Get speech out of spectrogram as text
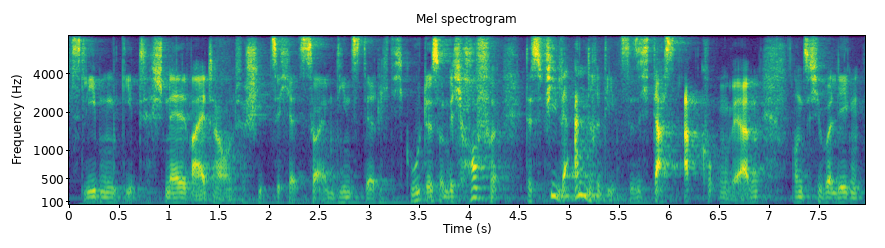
Das Leben geht schnell weiter und verschiebt sich jetzt zu einem Dienst, der richtig gut ist. Und ich hoffe, dass viele andere Dienste sich das abgucken werden und sich überlegen,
